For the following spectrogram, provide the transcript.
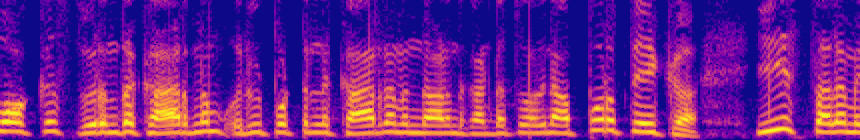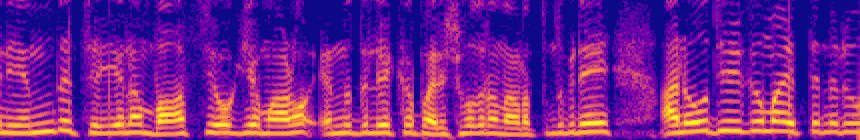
ഫോക്കസ് ദുരന്ത കാരണം ഉരുൾപൊട്ടലിന് കാരണം എന്താണെന്ന് കണ്ടെത്തും അതിനപ്പുറത്തേക്ക് ഈ സ്ഥലം ഇനി എന്ത് ചെയ്യണം വാസയോഗ്യമാണോ എന്നതിലേക്ക് പരിശോധന നടത്തുന്നു. പിന്നെ അനൌദ്യോഗികമായി തന്നെ ഒരു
